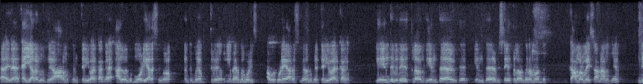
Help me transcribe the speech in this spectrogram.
இதை கையாளணும் மிக ஆரம்பத்துல இருந்து தெளிவா இருக்காங்க. அது வந்து மோடி அரசுங்களும் வந்து மிக திரு நரேந்திர மோடி அவருடைய அரசுமே வந்து மிக தெளிவா இருக்காங்க. எந்த விதத்துல வந்து எந்த வித எந்த விஷயத்துல வந்து நம்ம வந்து காம்ப்ரமைஸ் ஆனாலுமே இந்த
